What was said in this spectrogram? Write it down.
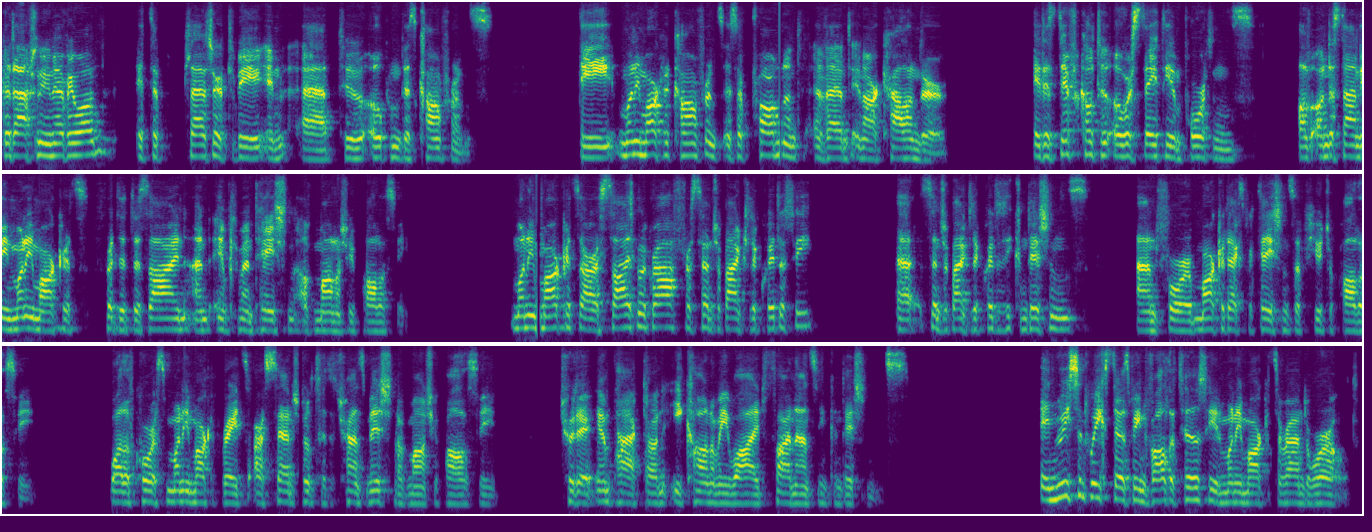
Good afternoon, everyone. It's a pleasure to be in uh, to open this conference. The Money Market Conference is a prominent event in our calendar. It is difficult to overstate the importance of understanding money markets for the design and implementation of monetary policy. Money markets are a seismograph for central bank liquidity, uh, central bank liquidity conditions, and for market expectations of future policy while of course money market rates are central to the transmission of monetary policy through their impact on economy-wide financing conditions. In recent weeks, there's been volatility in money markets around the world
